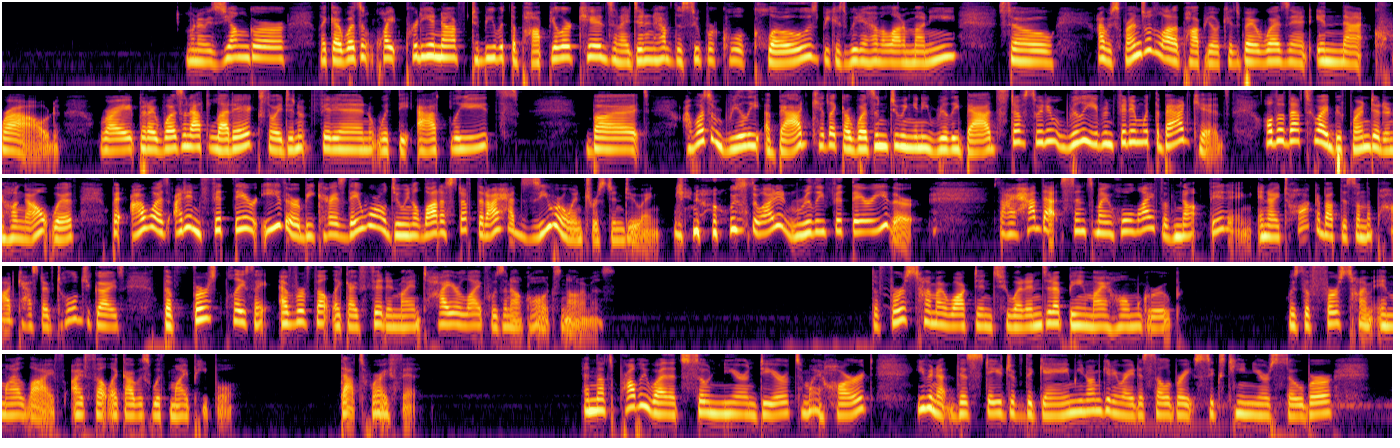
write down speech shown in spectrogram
When I was younger, like I wasn't quite pretty enough to be with the popular kids and I didn't have the super cool clothes because we didn't have a lot of money. So I was friends with a lot of popular kids, but I wasn't in that crowd right? But I wasn't athletic, so I didn't fit in with the athletes. But I wasn't really a bad kid. Like I wasn't doing any really bad stuff. So I didn't really even fit in with the bad kids. Although that's who I befriended and hung out with. But I was, I didn't fit there either because they were all doing a lot of stuff that I had zero interest in doing, you know? So I didn't really fit there either. So I had that sense my whole life of not fitting. And I talk about this on the podcast. I've told you guys the first place I ever felt like I fit in my entire life was in Alcoholics Anonymous. The first time I walked into what ended up being my home group was the first time in my life I felt like I was with my people. That's where I fit. And that's probably why that's so near and dear to my heart, even at this stage of the game. You know, I'm getting ready to celebrate 16 years sober,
